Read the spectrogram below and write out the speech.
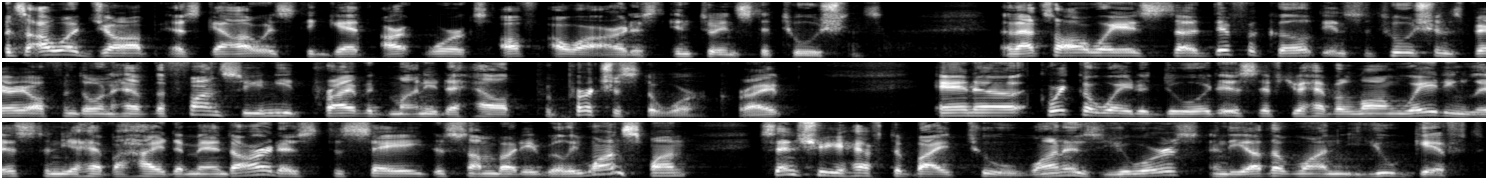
It's our job as galleries to get artworks of our artists into institutions. And that's always uh, difficult. institutions very often don't have the funds, so you need private money to help to purchase the work, right? And a quicker way to do it is if you have a long waiting list and you have a high demand artist to say to somebody really wants one, essentially you have to buy two. One is yours and the other one you gift.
